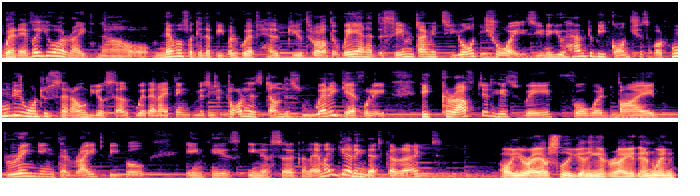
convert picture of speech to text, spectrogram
wherever you are right now, never forget the people who have helped you throughout the way. And at the same time, it's your choice. You know, you have to be conscious about whom do you want to surround yourself with. And I think Mr. Todd has done this very carefully. He crafted his way forward by bringing the right people in his inner circle. Am I getting that correct? Oh, you're absolutely getting it right. And when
